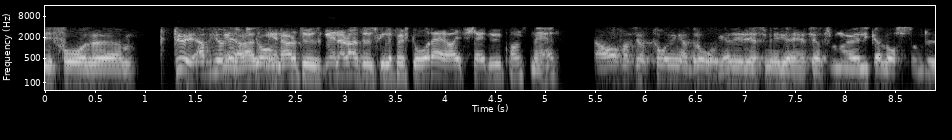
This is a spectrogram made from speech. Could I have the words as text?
Vi får... ehm, Du, jag Menar läste om... menar, du att du, menar du att du skulle förstå det? Ja, i och för sig, du är konstnär. Ja, fast jag tar inga droger. Det är det som är grejen. Så jag tror nog jag är lika loss som du.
